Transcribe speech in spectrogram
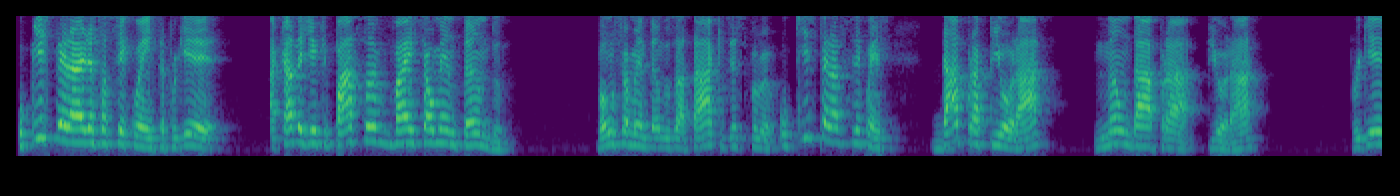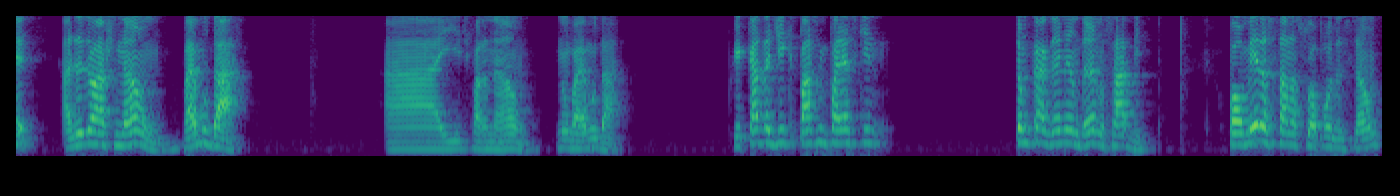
o que esperar dessa sequência? Porque a cada dia que passa vai se aumentando. Vão se aumentando os ataques, esse problema. O que esperar dessa sequência? Dá para piorar? Não dá para piorar? Porque às vezes eu acho, não, vai mudar. Aí você fala, não, não vai mudar. Porque cada dia que passa me parece que estão cagando e andando, sabe? Palmeiras está na sua posição.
